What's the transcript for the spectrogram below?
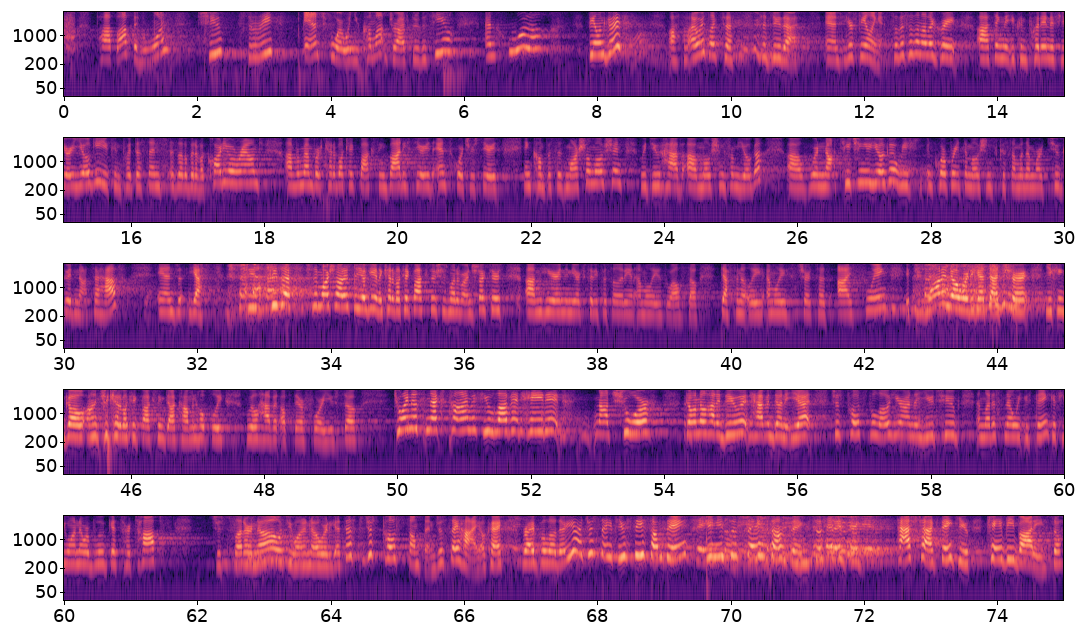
Pop up and one, two, three, and four. When you come up, drive through this heel and voila. Feeling good? Awesome. I always like to, to do that and you're feeling it. So this is another great uh, thing that you can put in if you're a yogi. You can put this in as a little bit of a cardio round. Um, remember, kettlebell kickboxing body series and scorcher series encompasses martial motion. We do have uh, motion from yoga. Uh, we're not teaching you yoga. We incorporate the motions because some of them are too good not to have. Yes. And yes, she's, she's, a, she's a martial artist, a yogi, and a kettlebell kickboxer. She's one of our instructors um, here in the New York City facility, and Emily as well. So definitely, Emily's shirt says I swing. If you want to know where to get that shirt, you can go onto kettlebellkickboxing.com and hopefully we'll have it up there for you. So join us next time if you love it, hate it, not sure, don't know how to do it, haven't done it yet. Just post below here on the YouTube and let us know what you think. If you want to know where Blue gets her tops, just let her know if you want to know where to get this. To just post something. Just say hi, okay? Say right below there. Yeah, just say if you see something, say you need something. to say something. So say something. Hashtag, thank you, KB Body. So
